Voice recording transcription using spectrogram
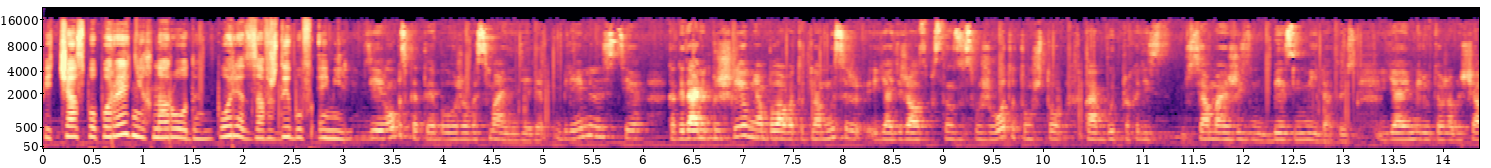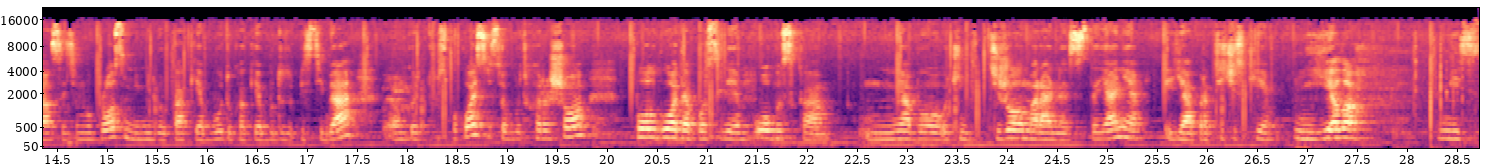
Під час попередніх народин поряд завжди був Еміль. В день обыска это была уже восьмая неделя беременности. Когда они пришли, у меня была вот одна мысль, я держалась постоянно за свой живот, о том, что как будет проходить вся моя жизнь без Эмиля. То есть я Эмилю тоже обращалась с этим вопросом. Эмиль говорит, как я буду, как я буду без тебя. Он говорит, успокойся, все будет хорошо. Полгода после обыска у меня было очень тяжелое моральное состояние. Я практически не ела месяц.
